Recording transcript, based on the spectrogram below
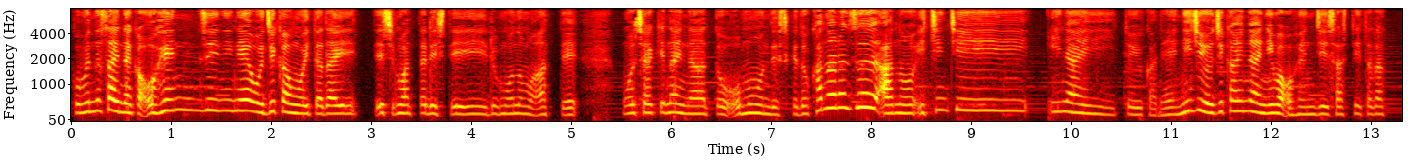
ごめんなさい、なんかお返事にね、お時間をいただいてしまったりしているものもあって、申し訳ないなと思うんですけど、必ず、あの、1日以内というかね、24時間以内にはお返事させていただく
